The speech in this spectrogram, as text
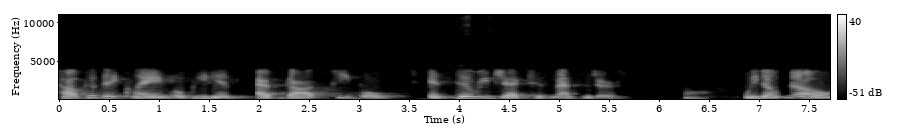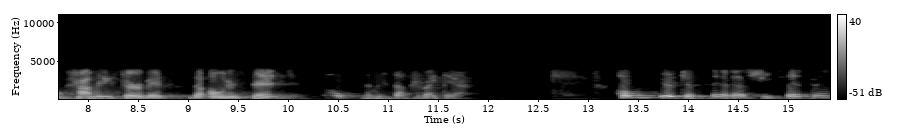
How could they claim obedience as God's people and still reject his messengers? We don't know how many servants the owner sent. Oh, let me stop you right there. Holy Spirit just said as she said this,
